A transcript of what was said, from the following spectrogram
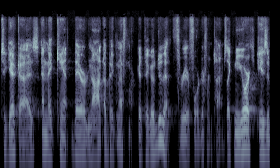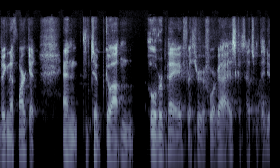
to get guys, and they can't. They're not a big enough market to go do that three or four different times. Like New York is a big enough market, and to, to go out and overpay for three or four guys because that's what they do.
